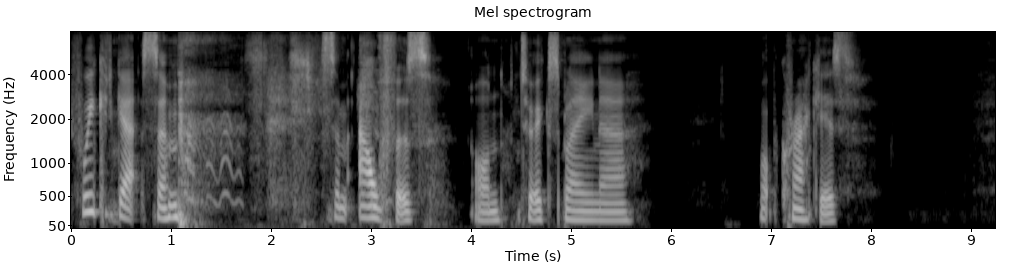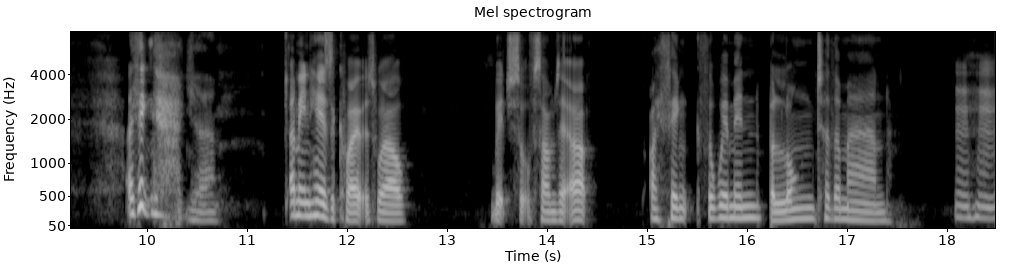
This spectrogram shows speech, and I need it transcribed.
if we could get some some alphas on to explain uh what the crack is. I think yeah. I mean, here's a quote as well which sort of sums it up. I think the women belong to the man. mm-hmm.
